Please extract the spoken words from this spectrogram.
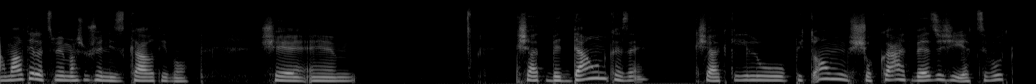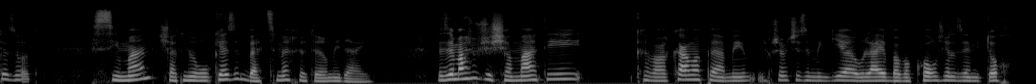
אמרתי לעצמי משהו שנזכרתי בו, שכשאת אמ, בדאון כזה, כשאת כאילו פתאום שוקעת באיזושהי עצבות כזאת, סימן שאת מרוכזת בעצמך יותר מדי. וזה משהו ששמעתי כבר כמה פעמים, אני חושבת שזה מגיע אולי במקור של זה מתוך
